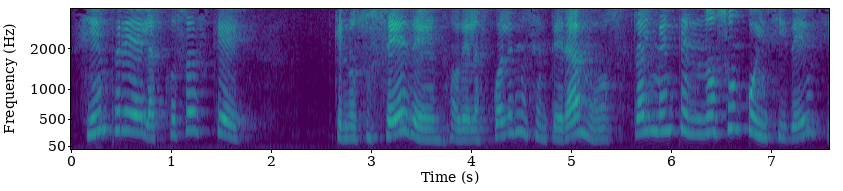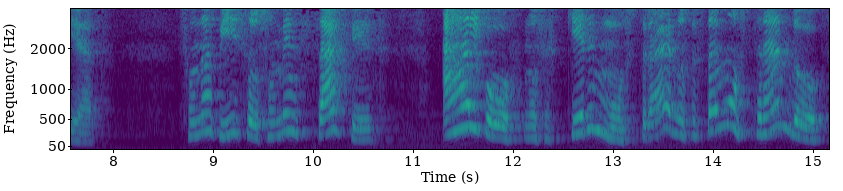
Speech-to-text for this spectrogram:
Siempre las cosas que, que nos suceden o de las cuales nos enteramos realmente no son coincidencias, son avisos, son mensajes. Algo nos quieren mostrar, nos está mostrando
